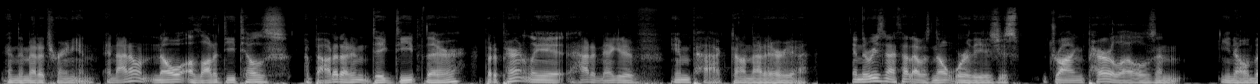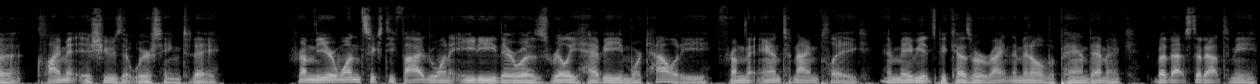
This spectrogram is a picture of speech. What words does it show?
in the Mediterranean. And I don't know a lot of details about it. I didn't dig deep there, but apparently it had a negative impact on that area. And the reason I thought that was noteworthy is just drawing parallels and, you know, the climate issues that we're seeing today. From the year 165 to 180, there was really heavy mortality from the Antonine Plague. And maybe it's because we're right in the middle of a pandemic, but that stood out to me.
